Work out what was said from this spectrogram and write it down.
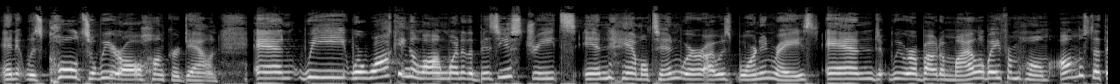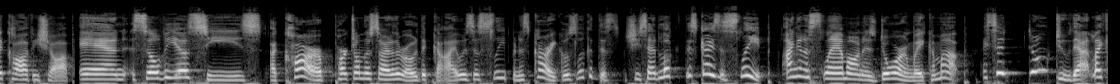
and it was cold. So we were all hunkered down and we were walking along one of the busiest streets in Hamilton where I was born and raised. And we were about a mile away from home, almost at the coffee shop. And Sylvia sees a car parked on the side of the road. The guy was asleep in his car. He goes, look at this. She said, look, this guy's asleep. I'm going to slam on his door and wake him up. I said, don't do that. Like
